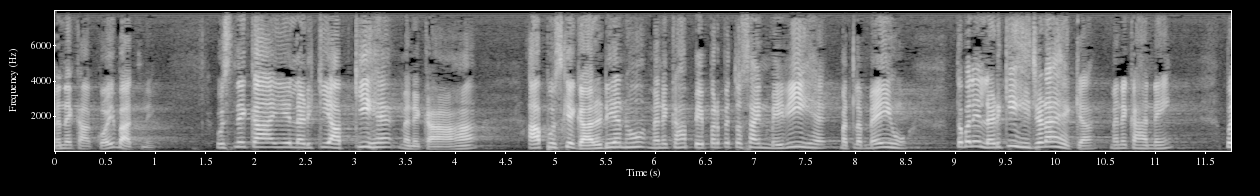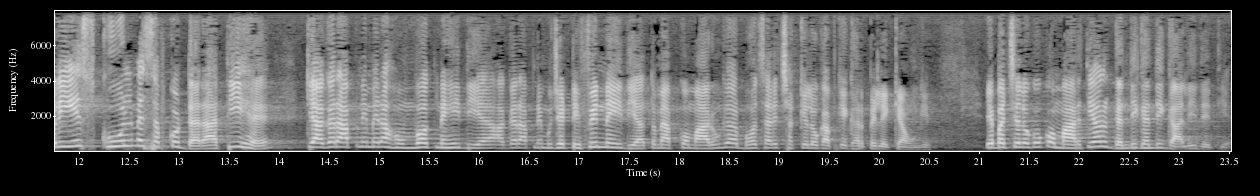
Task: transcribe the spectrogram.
मैंने कहा कोई बात नहीं. उसने कहा ये लड़की आपकी है? मैंने कहा हाँ. आप उसके गार्डियन हो। मैंने कहा, पेपर पे तो साइन मेरी ही है मतलब मैं ही हूँ। तो बोले, लड़की हिजड़ा है क्या? मैंने कहा, नहीं। बोले, ये स्कूल में सबको डराती है कि अगर आपने मेरा होमवर्क नहीं दिया, अगर आपने मुझे टिफ़िन नहीं दिया तो मैं आपको मारूँगी और बहुत सारे छक्के लोग आपके घर पे लेके आऊँगी। ये बच्चे लोगों को मारती है और गंदी गंदी गाली देती है।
